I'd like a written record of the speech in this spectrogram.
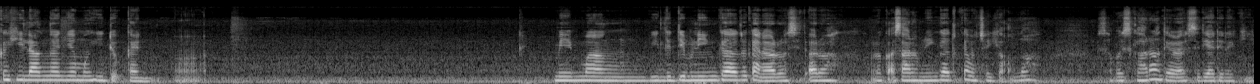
kehilangan yang menghidupkan. Ah. Memang bila dia meninggal tu kan arwah arwah arwah Kak Sarah meninggal tu kan macam ya Allah sampai sekarang tiada rasa dia ada lagi.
